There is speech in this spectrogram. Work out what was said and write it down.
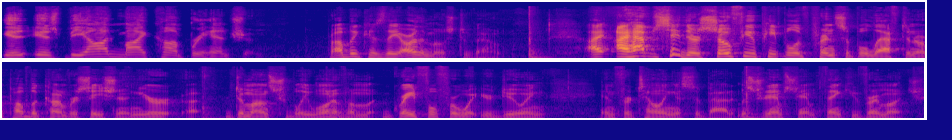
is, is beyond my comprehension. Probably because they are the most devout. I, I, have to say, there's so few people of principle left in our public conversation, and you're uh, demonstrably one of them. Grateful for what you're doing and for telling us about it. Mr. Amsterdam, thank you very much.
